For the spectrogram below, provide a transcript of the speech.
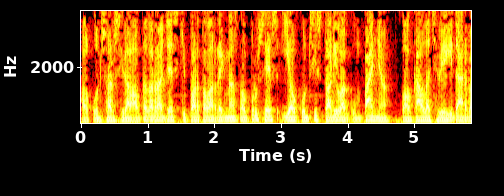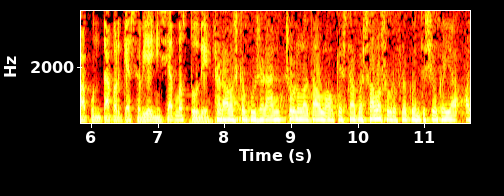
El Consorci de l'Alta Garrotxa és qui porta les regnes del procés i el consistori l'acompanya. L'alcalde Xavier Guitar va apuntar per què s'havia iniciat l'estudi. Serà les que posaran sobre la taula el que està passant, la sobrefreqüentació que hi ha a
